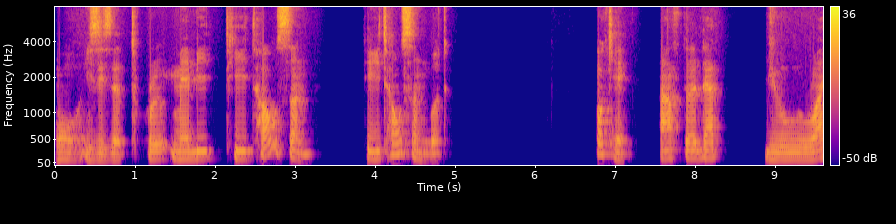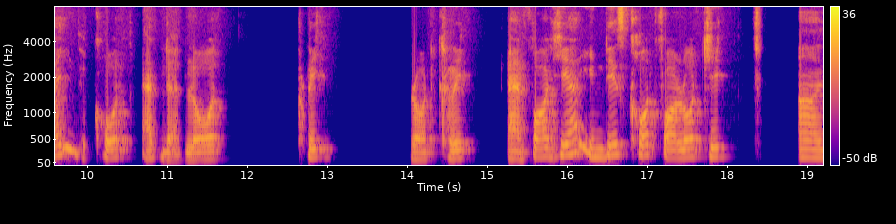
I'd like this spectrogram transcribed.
Oh is this a maybe 3000 3000 word okay. After that you write the code at the load click load click and for here in this code for load click uh,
